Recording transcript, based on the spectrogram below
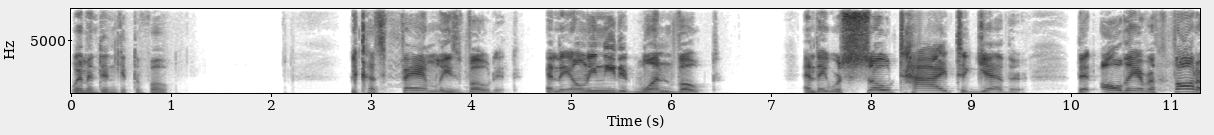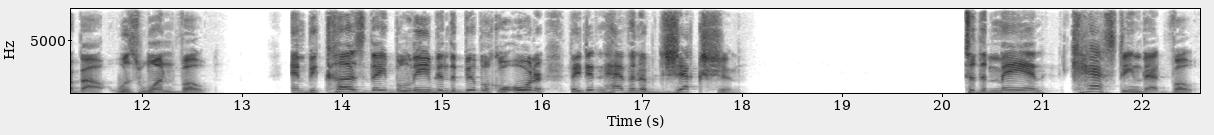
women didn't get to vote because families voted and they only needed one vote. And they were so tied together that all they ever thought about was one vote. And because they believed in the biblical order, they didn't have an objection to the man casting that vote.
